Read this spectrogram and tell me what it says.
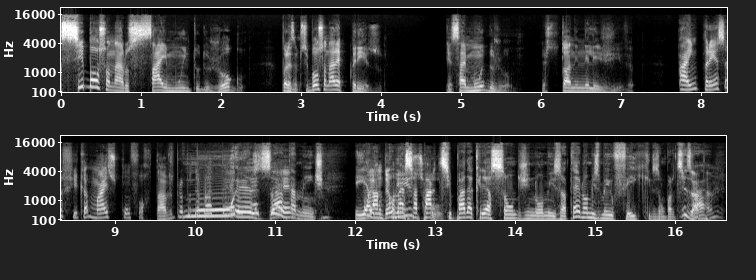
Se Bolsonaro sai muito do jogo, por exemplo, se Bolsonaro é preso, ele sai muito do jogo, ele se torna inelegível, a imprensa fica mais confortável para poder no, bater. Exatamente. E Pô, ela começa a participar da criação de nomes, até nomes meio fake que eles vão participar. Exatamente.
